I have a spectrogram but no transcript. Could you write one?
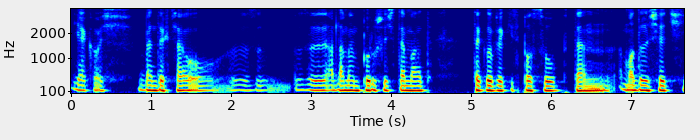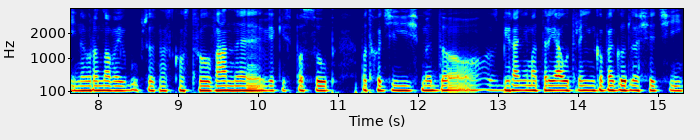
jakoś będę chciał z, z Adamem poruszyć temat tego, w jaki sposób ten model sieci neuronowej był przez nas konstruowany, w jaki sposób podchodziliśmy do zbierania materiału treningowego dla sieci,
